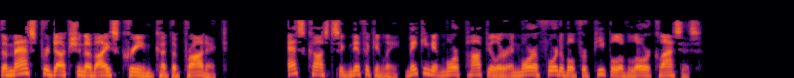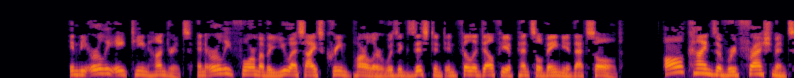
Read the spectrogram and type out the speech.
The mass production of ice cream cut the product cost significantly, making it more popular and more affordable for people of lower classes. In the early 1800s, an early form of a U.S. ice cream parlor was existent in Philadelphia, Pennsylvania that sold all kinds of refreshments,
